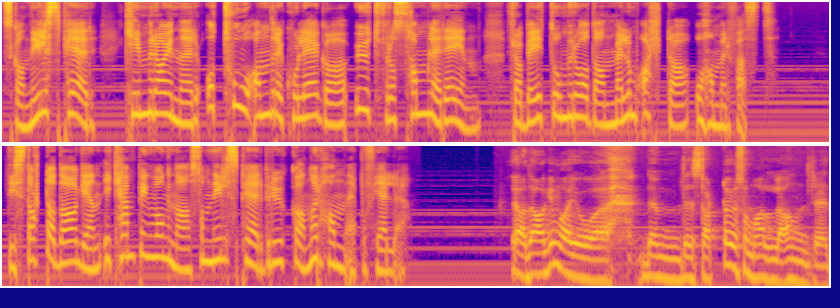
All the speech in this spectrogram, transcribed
skal Nils Per, Kim Rainer og to andre kollegaer ut for å samle rein fra beiteområdene mellom Alta og Hammerfest. De starta dagen i campingvogna som Nils Per bruker når han er på fjellet. Ja, dagen var jo Den, den starta jo som alle andre,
